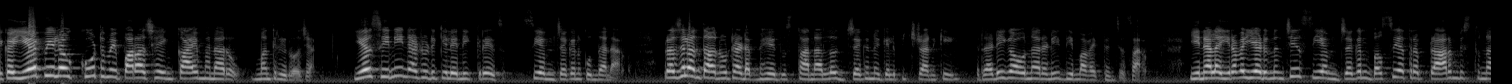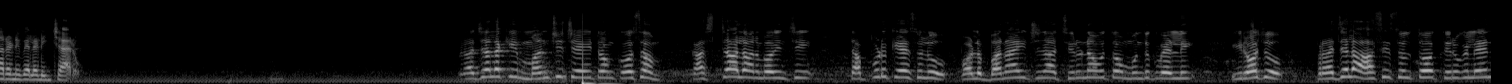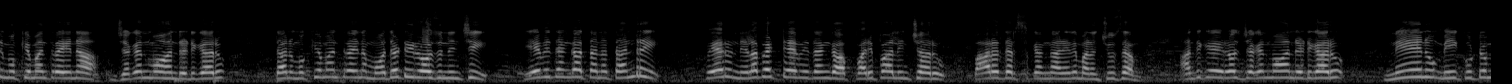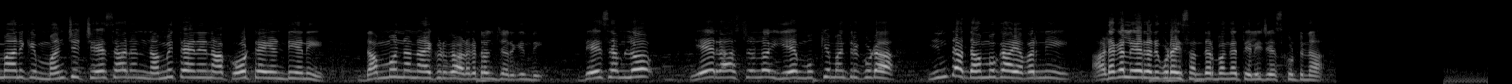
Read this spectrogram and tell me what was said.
ఇక ఏపీలో కూటమి పరాజయం ఖాయమన్నారు మంత్రి రోజా. ఏ సినీ నటుడికి లేని క్రేజ్ సీఎం జగన్ కుందన్నారు. ప్రజలంతా నూట డెబ్బై ఐదు స్థానాల్లో జగన్ గెలిపించడానికి రెడీగా ఉన్నారని ధీమా వ్యక్తం చేశారు. ఈ నెల ఇరవై ఏడు నుంచి సీఎం జగన్ బస్సు యాత్ర ప్రారంభిస్తున్నారని వెల్లడించారు. ప్రజలకి మంచి చేయటం కోసం కష్టాలు అనుభవించి తప్పుడు కేసులు వాళ్ళు బనాయించిన చిరునవ్వుతో ముందుకు వెళ్ళి ఈరోజు ప్రజల ఆశీస్సులతో తిరుగులేని ముఖ్యమంత్రి అయిన జగన్మోహన్ రెడ్డి గారు తాను ముఖ్యమంత్రి అయిన మొదటి రోజు నుంచి ఏ విధంగా తన తండ్రి పేరు నిలబెట్టే విధంగా పరిపాలించారు పారదర్శకంగా అనేది మనం చూసాం. అందుకే ఈరోజు జగన్మోహన్ రెడ్డి గారు నేను మీ కుటుంబానికి మంచి చేశానని నమ్మితేనే నా కోటేయండి అని దమ్మున్న నాయకుడిగా అడగటం జరిగింది. దేశంలో ఏ రాష్ట్రంలో ఏ ముఖ్యమంత్రి కూడా ఇంత దమ్ముగా ఎవరిని అడగలేరని కూడా ఈ సందర్భంగా తెలియజేసుకుంటున్నా.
